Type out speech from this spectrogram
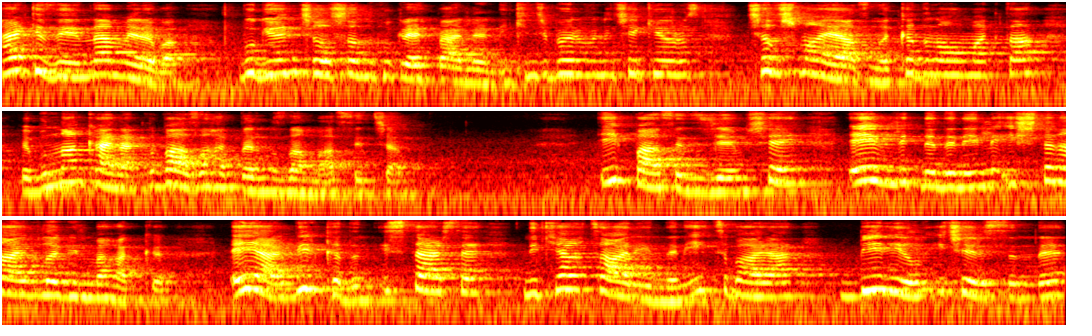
Herkese yeniden merhaba. Bugün Çalışan Hukuk Rehberleri'nin ikinci bölümünü çekiyoruz. Çalışma hayatında kadın olmaktan ve bundan kaynaklı bazı haklarımızdan bahsedeceğim. İlk bahsedeceğim şey evlilik nedeniyle işten ayrılabilme hakkı. Eğer bir kadın isterse nikah tarihinden itibaren bir yıl içerisinde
